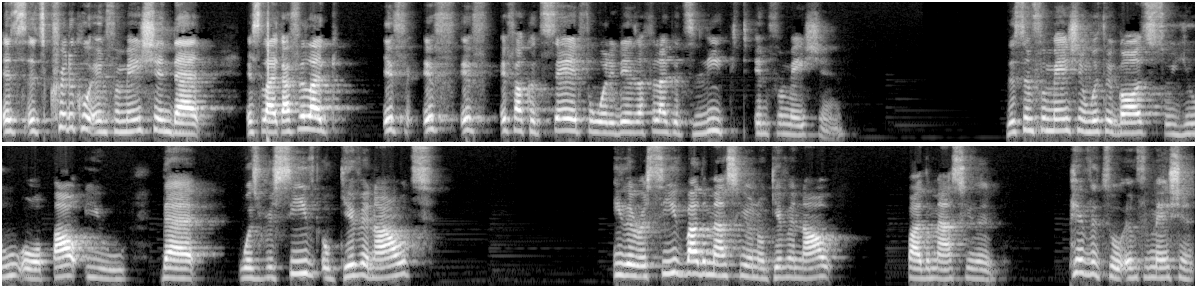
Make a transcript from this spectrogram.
it's it's critical information that it's like i feel like if if if if i could say it for what it is i feel like it's leaked information this information with regards to you or about you that was received or given out either received by the masculine or given out by the masculine pivotal information,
